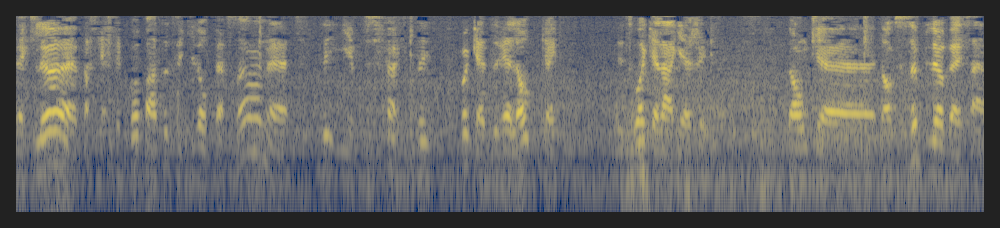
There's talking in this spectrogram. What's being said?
Fait que là, euh, parce qu'elle sait pas pantoute c'est qui l'autre personne, euh, tu sais, il y a plusieurs, tu sais, pas qu'elle dirait l'autre quand c'est toi qu'elle a engagé, tu. Donc, euh, donc c'est ça, puis là, ben, ça,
